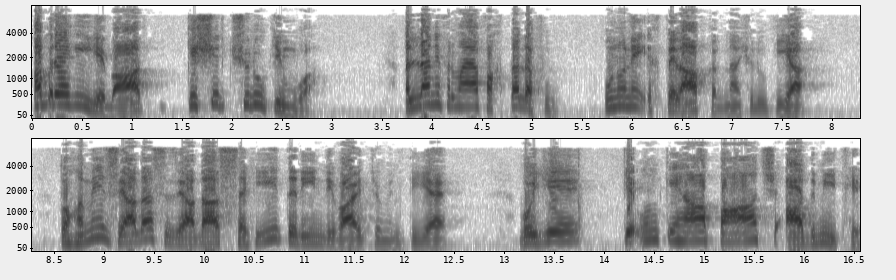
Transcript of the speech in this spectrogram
اب رہ گئی یہ بات کہ شرک شروع کیوں ہوا؟ اللہ نے فرمایا فخت لفو انہوں نے اختلاف کرنا شروع کیا۔ تو ہمیں زیادہ سے زیادہ صحیح ترین روایت جو ملتی ہے وہ یہ کہ ان کے ہاں پانچ آدمی تھے۔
